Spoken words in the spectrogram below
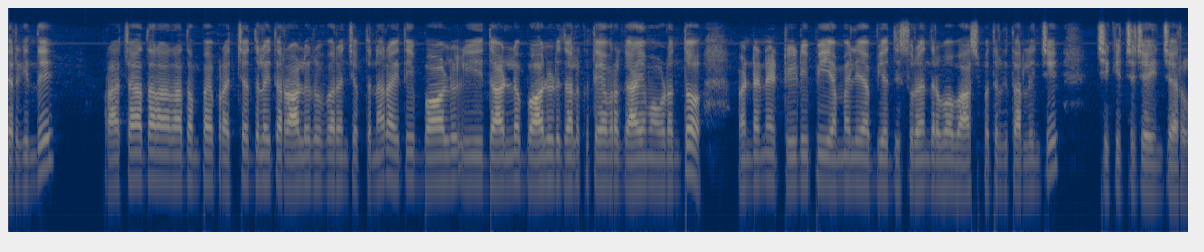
జరిగింది. ప్రచార రథంపై ప్రత్యర్థులు అయితే రాళ్ళు రువ్వారని చెప్తున్నారు. అయితే ఈ బాలు ఈ దాడిలో బాలుడి తలకు తీవ్ర గాయం అవడంతో వెంటనే టీడీపీ ఎమ్మెల్యే అభ్యర్థి సురేంద్రబాబు ఆసుపత్రికి తరలించి చికిత్స చేయించారు.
